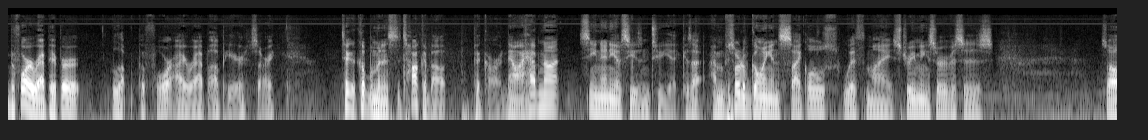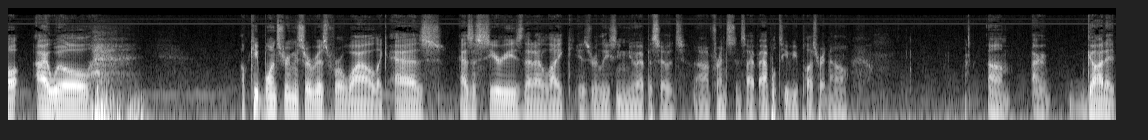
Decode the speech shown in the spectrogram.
before I wrap paper, before I wrap up here, sorry, take a couple minutes to talk about Picard. Now, I have not seen any of season two yet because I'm sort of going in cycles with my streaming services. So I will, I'll keep one streaming service for a while, like as as a series that I like is releasing new episodes. Uh, for instance, I have Apple TV Plus right now. Um, I got it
